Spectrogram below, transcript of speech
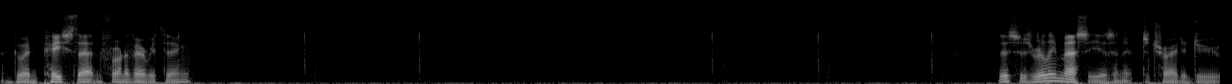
and go ahead and paste that in front of everything. This is really messy, isn't it, to try to do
